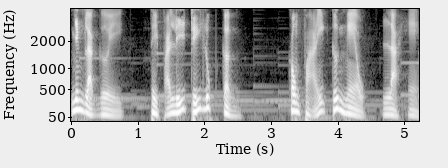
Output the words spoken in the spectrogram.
Nhưng là người thì phải lý trí lúc cần. Không phải cứ nghèo là hèn.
